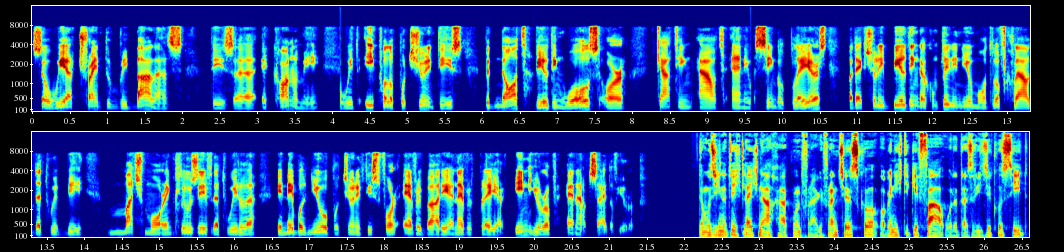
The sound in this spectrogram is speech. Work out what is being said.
So we are trying to rebalance this uh, economy with equal opportunities, but not building walls or cutting out any single players, but actually building a completely new model of cloud that will be much more inclusive, that will uh, enable new opportunities for everybody and every player in Europe and outside of Europe. Da muss ich natürlich gleich nachhaken und frage Francesco, ob er nicht die Gefahr oder das Risiko sieht,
